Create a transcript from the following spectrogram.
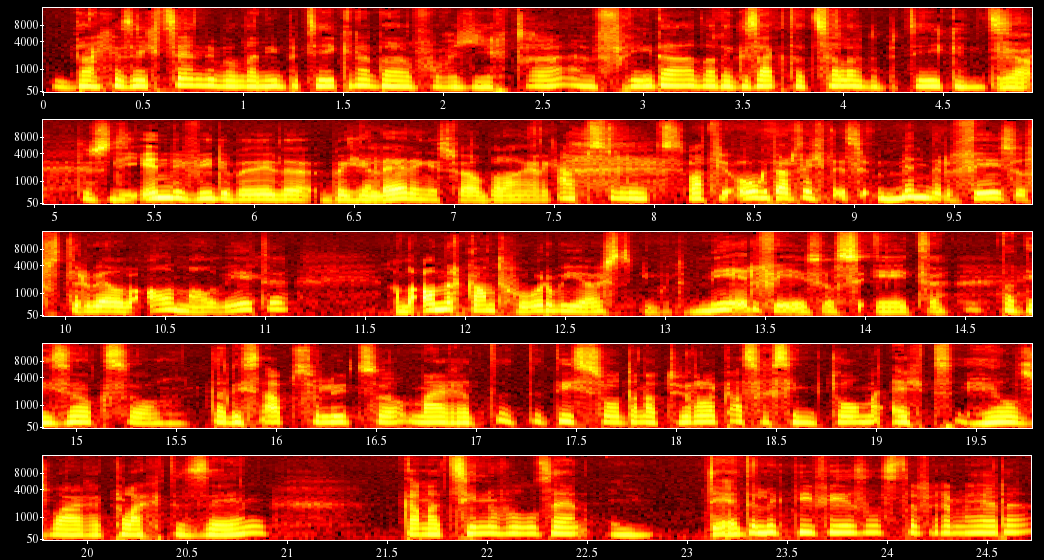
dat gezegd zijn, wil dat niet betekenen dat voor Geertrui en Frida dat exact hetzelfde betekent. Ja, dus die individuele begeleiding is wel belangrijk. Absoluut. Wat je ook daar zegt, is minder vezels, terwijl we allemaal weten, aan de andere kant horen we juist, je moet meer vezels eten. Dat is ook zo. Dat is absoluut zo. Maar het, het, het is zo dat natuurlijk als er symptomen echt heel zware klachten zijn, kan het zinvol zijn om tijdelijk die vezels te vermijden.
